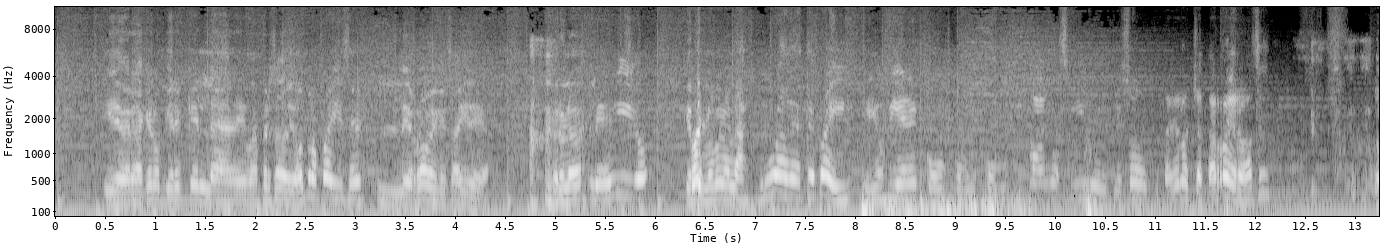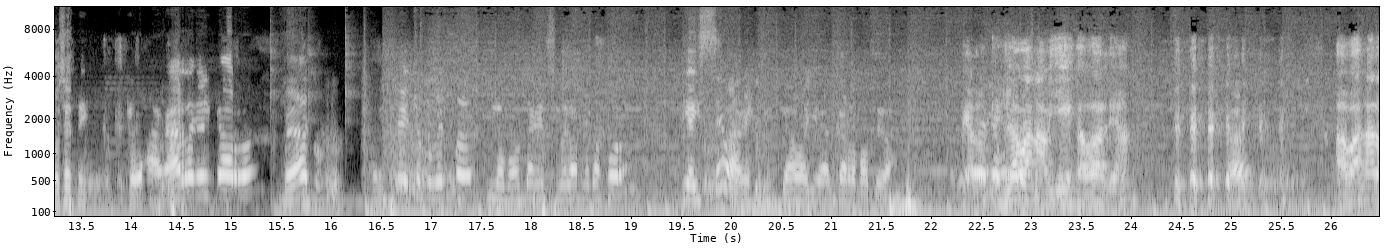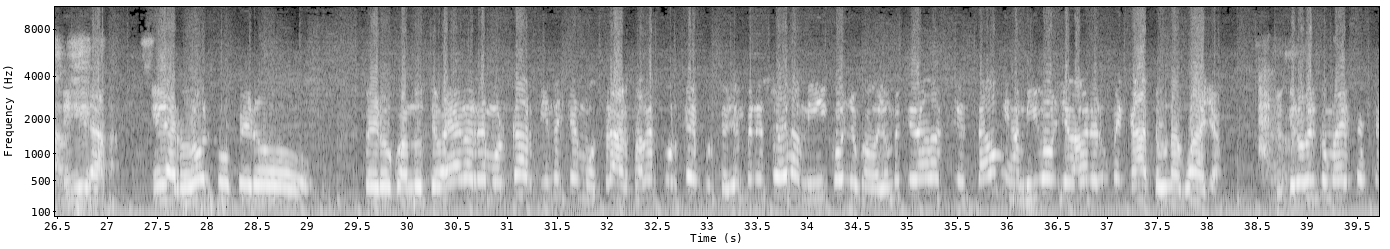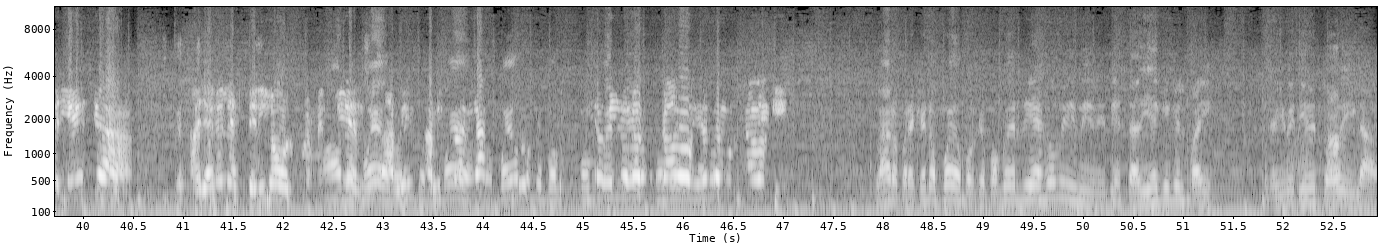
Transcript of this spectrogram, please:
y de verdad que no quieren que las demás personas de otros países le roben esa idea. Pero le- les digo que por lo menos las grúas de este país, ellos vienen con, con, con un imán así, de, de esos que están en los chatarreros, así. Entonces te, te agarran el carro, ¿verdad? Con, con el techo, con el imán, y lo montan encima de la plataforma y ahí se van. Que va a llevar el carro para donde va. Claro, que es la Habana Vieja, ¿vale? ¿ah? ¿Ah? Habana la Mira, Vieja. mira, Rodolfo, pero pero cuando te vayan a remolcar tienes que mostrar, ¿sabes por qué? Porque yo en Venezuela, a mí, coño, cuando yo me quedaba accidentado, mis amigos llevaban en un mecate, una guaya. Yo quiero ver cómo es esta experiencia allá en el exterior, pues, ¿me No, no entiendes? puedo, a mí, Benito, a no mí puedo, no puedo porque pongo, yo no riesgo, riesgo- remolcado aquí. Claro, pero es que no puedo porque pongo en riesgo mi, mi, mi estadía aquí en el país. Porque ahí me tienen todo vigilado.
